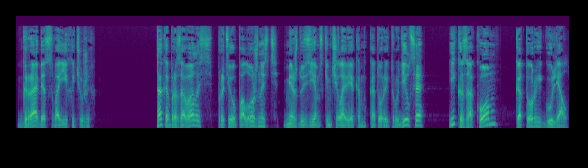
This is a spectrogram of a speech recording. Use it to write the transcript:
грабя своих и чужих. Так образовалась противоположность между земским человеком, который трудился, и казаком, который гулял.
